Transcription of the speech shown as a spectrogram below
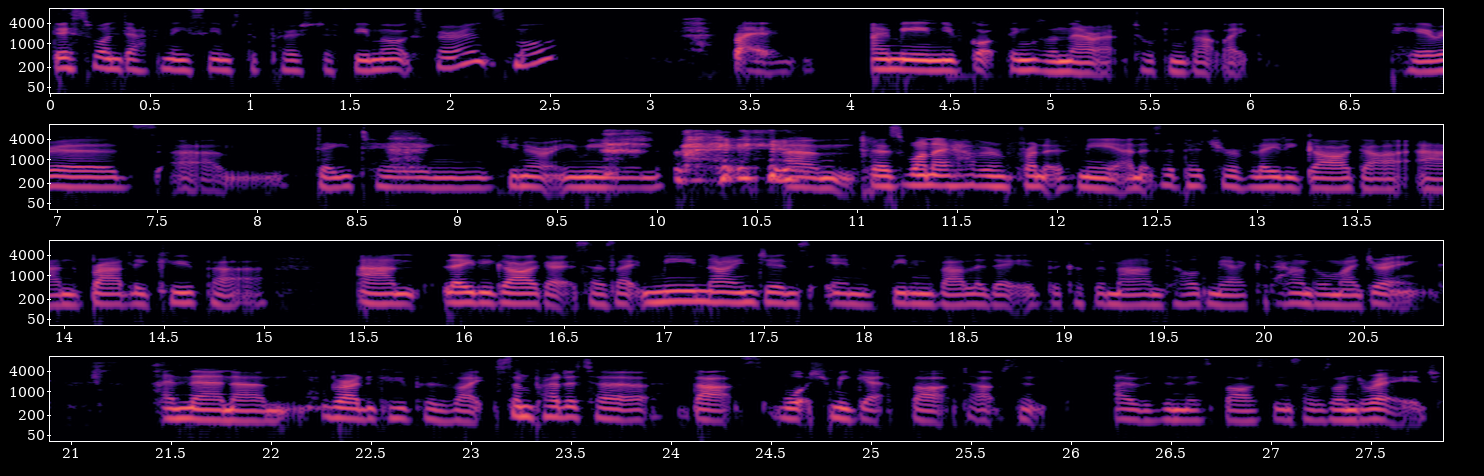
This one definitely seems to push the female experience more. Right. Um, I mean, you've got things on there talking about like periods, um, dating. Do you know what I mean? Um, there's one I have in front of me, and it's a picture of Lady Gaga and Bradley Cooper. And Lady Gaga, it says like me nine gins in, feeling validated because a man told me I could handle my drink. And then um, Bradley Cooper's like some predator that's watched me get fucked up since I was in this bar since I was underage.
